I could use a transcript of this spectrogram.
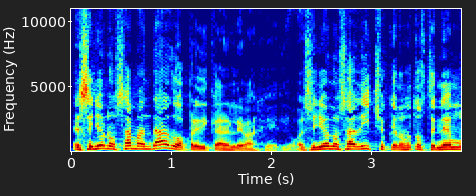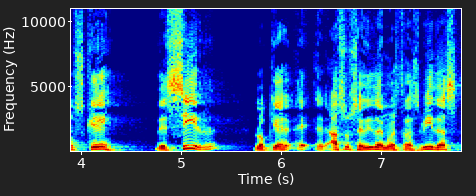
el Señor nos ha mandado a predicar el Evangelio. El Señor nos ha dicho que nosotros tenemos que decir lo que eh, eh, ha sucedido en nuestras vidas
